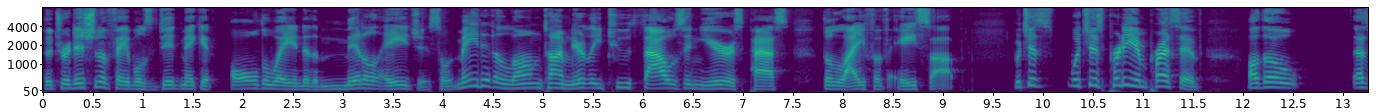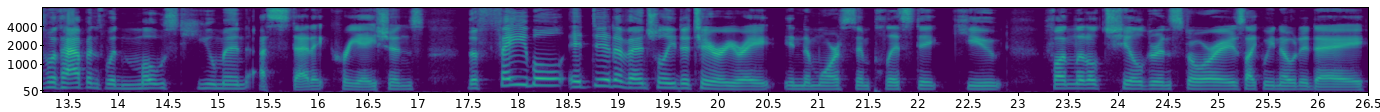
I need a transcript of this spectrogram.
the tradition of fables did make it all the way into the middle ages so it made it a long time nearly 2000 years past the life of aesop which is which is pretty impressive although as what happens with most human aesthetic creations the fable, it did eventually deteriorate into more simplistic, cute, fun little children's stories like we know today,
